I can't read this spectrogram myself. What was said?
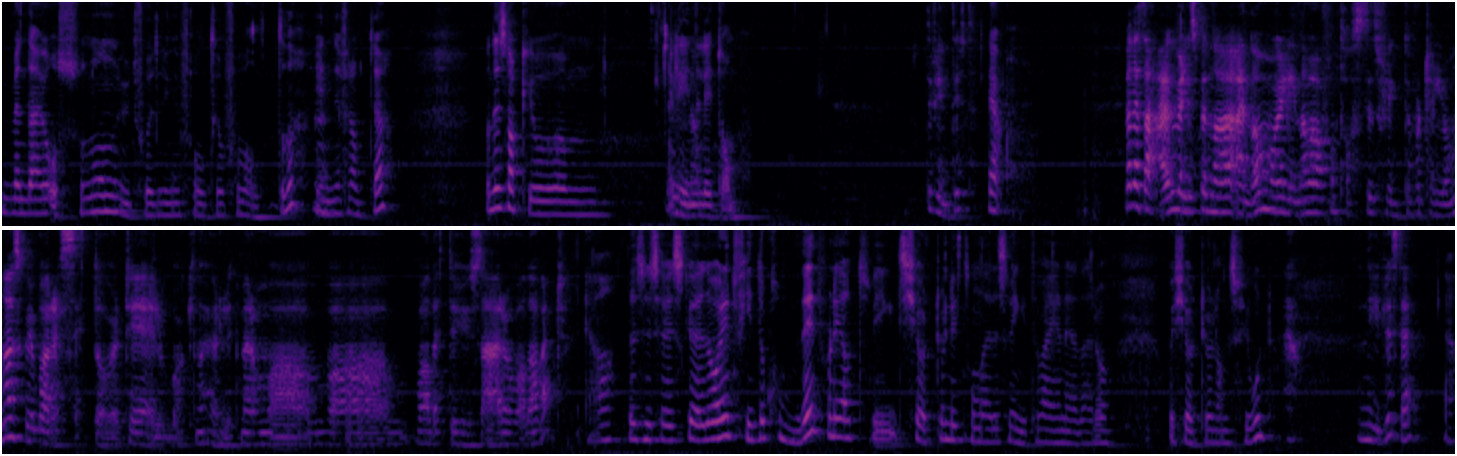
Men det er jo også noen utfordringer i forhold til å forvalte det inn i framtida. Og det snakker jo um, Eline litt om. Definitivt. Ja. Men dette er en veldig spennende eiendom, og Elina var fantastisk flink til å fortelle om det. Skal vi bare sette over til Elvebakken og høre litt mer om hva, hva, hva dette huset er, og hva det har vært? Ja, det syns jeg vi skal gjøre. Det var litt fint å komme dit, fordi at vi kjørte jo litt sånn der svingete veier ned der, og, og kjørte jo langs fjorden. Ja, Nydelig sted. Ja,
